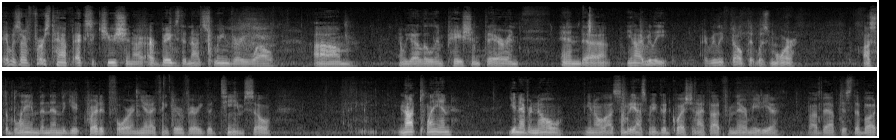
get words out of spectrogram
it was our first half execution. Our, our bigs did not screen very well, um, and we got a little impatient there. And and uh, you know I really I really felt it was more us to blame than them to get credit for. And yet I think they're a very good team. So not playing you never know. You know, uh, somebody asked me a good question. I thought from their media, Bob Baptist, about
